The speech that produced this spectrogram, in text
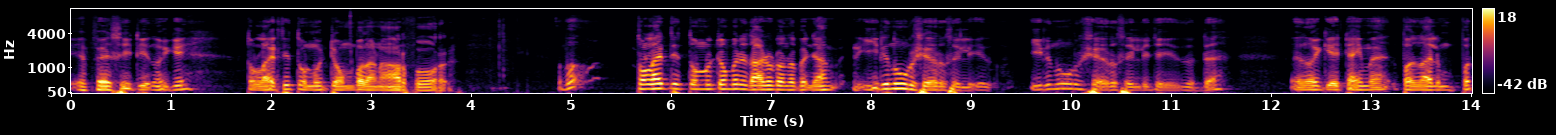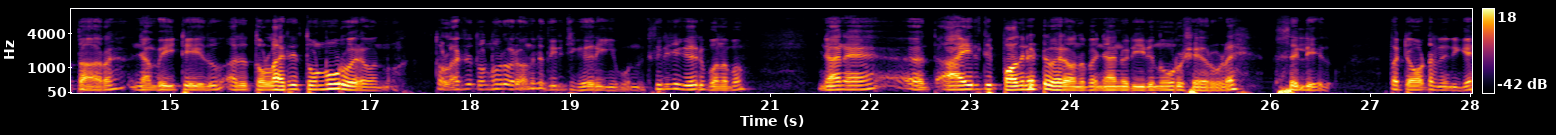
എഫ് എ സി ടി നോക്കി. തൊള്ളായിരത്തി തൊണ്ണൂറ്റൊമ്പതാണ് ആർ ഫോർ അപ്പോൾ തൊള്ളായിരത്തി തൊണ്ണൂറ്റൊമ്പതിന് താഴോട്ട് വന്നപ്പോൾ ഞാൻ ഇരുന്നൂറ് ഷെയർ സെല്ല് ചെയ്തു. ഇരുന്നൂറ് ഷെയർ സെല്ല് ചെയ്തിട്ട് നോക്കിയ ടൈം പതിനാല് മുപ്പത്താറ് ഞാൻ വെയിറ്റ് ചെയ്തു. അത് തൊള്ളായിരത്തി തൊണ്ണൂറ് വരെ വന്നു. തൊള്ളായിരത്തി തൊണ്ണൂറ് വരെ വന്നിട്ട് തിരിച്ച് കയറി പോകുന്നു തിരിച്ച് കയറി പോന്നപ്പം ഞാൻ ആയിരത്തി പതിനെട്ട് വരെ വന്നപ്പോൾ ഞാനൊരു ഇരുന്നൂറ് ഷെയർ കൂടെ സെല്ല് ചെയ്തു. ഇപ്പോൾ ടോട്ടൽ എനിക്ക്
